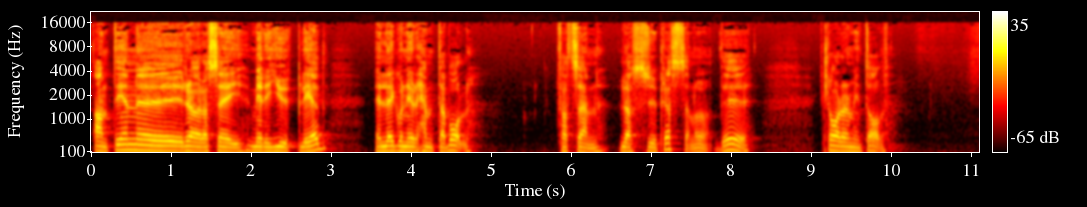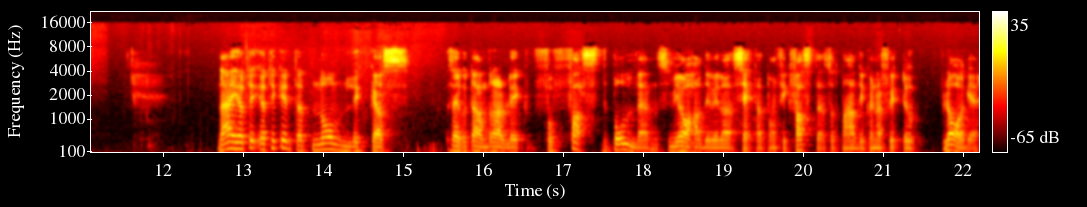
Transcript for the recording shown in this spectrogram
Antingen eh, röra sig mer i djupled, eller gå ner och hämta boll. För att sen lösa sig ur pressen och det klarar de inte av. Nej, jag, ty jag, tycker inte att någon lyckas, särskilt i andra halvlek, få fast bollen som jag hade velat sett att de fick fast den så att man hade kunnat flytta upp laget.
